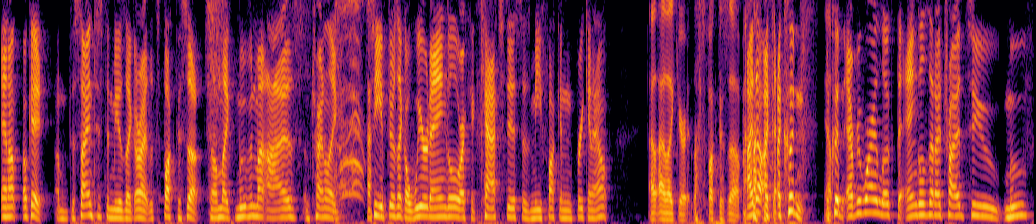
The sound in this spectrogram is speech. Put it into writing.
And I'm okay. I'm the scientist in me is like, all right, let's fuck this up. So I'm like moving my eyes. I'm trying to like see if there's like a weird angle where I could catch this as me fucking freaking out. I, I like your. Let's fuck this up. I know. I, I couldn't. I couldn't. Everywhere I looked, the angles that I tried to move,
